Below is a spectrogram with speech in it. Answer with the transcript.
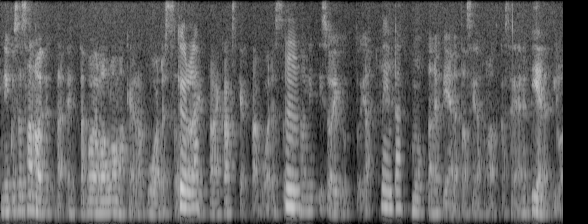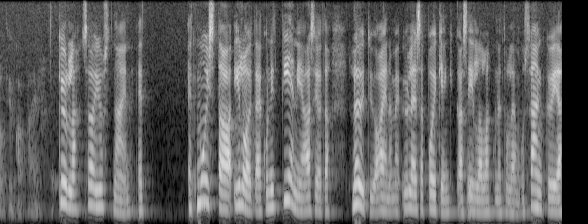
Niin kuin sä sanoit, että, että voi olla loma kerran vuodessa Kyllä. Tai, tai kaksi kertaa vuodessa, mm. mutta ne on niitä isoja juttuja. Niinpä. Mutta ne pienet asiat ratkaisee ja ne pienet ilot joka päivä. Kyllä, se on just näin. Että et muistaa iloita ja kun niitä pieniä asioita löytyy aina, me yleensä poikienkin kanssa illalla, kun ne tulee mun sänkyyn ja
